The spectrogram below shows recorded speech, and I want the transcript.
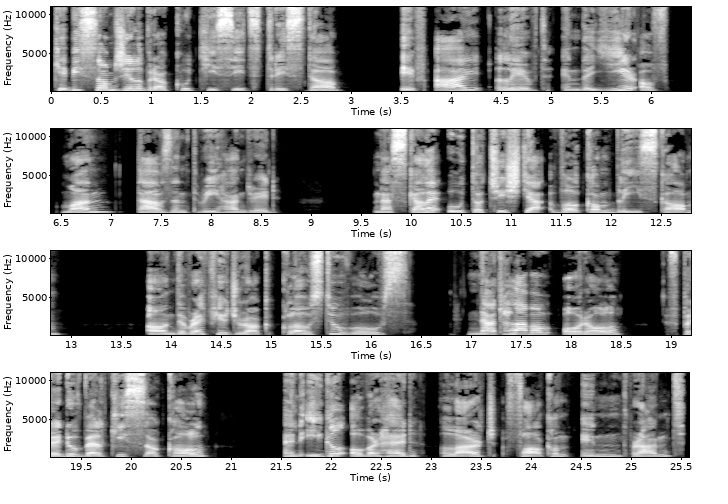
Keby som žil v roku 1300, if I lived in the year of 1300, na skale útočišťa vlkom blízkom, on the refuge rock close to wolves, nad hlavou orol, vpredu veľký sokol, an eagle overhead, large falcon in front,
